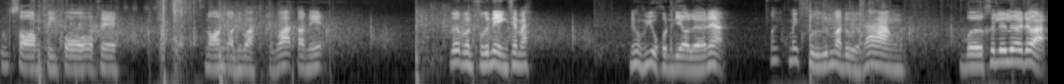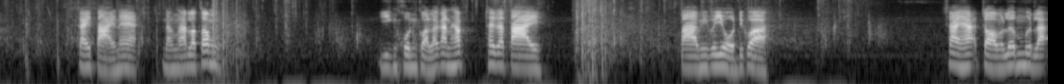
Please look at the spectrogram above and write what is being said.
ลูกซองซีโฟโอเค นอนก่อนดีกว่า ผมว่าตอนนี้ เริ่มมันฟื้นเองใช่ไหม นี่ผมอยู่คนเดียวเลยเนี่ยเฮ้ยไม่ฟื้นมาดูท่าทางเบอร์ขึ้นเรื่อยๆด้วยอะใกล้ตายแน่ดังนั้นเราต้อง ยิงคนก่อนแล้วกันครับ ถ้าจะตาย ตามีประโยชน์ดีกว่า ใช่ฮะ จอมันเริ่มมืดละ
